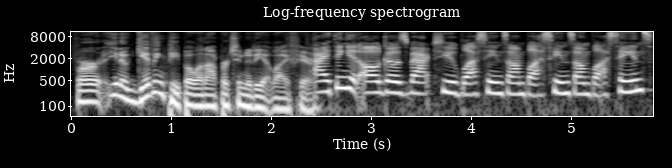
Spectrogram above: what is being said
for you know giving people an opportunity at life here? I think it all goes back to blessings on blessings on blessings.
